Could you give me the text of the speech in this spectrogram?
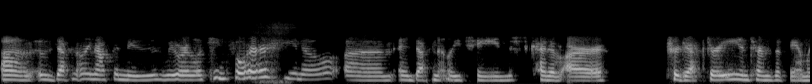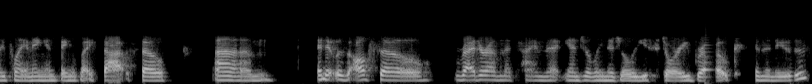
um, it was definitely not the news we were looking for, you know, um, and definitely changed kind of our trajectory in terms of family planning and things like that. So, um, and it was also right around the time that Angelina Jolie's story broke in the news.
